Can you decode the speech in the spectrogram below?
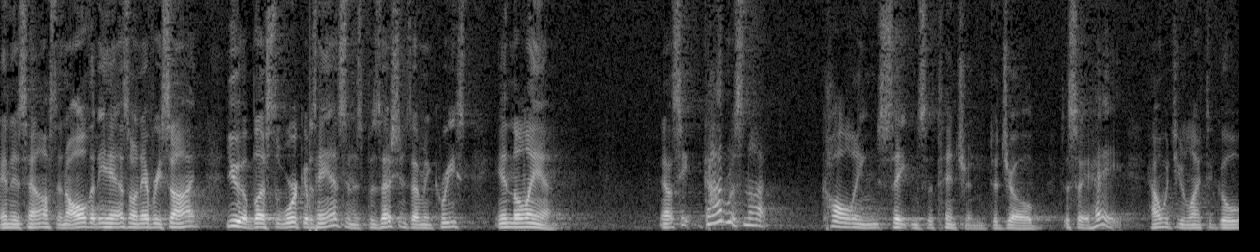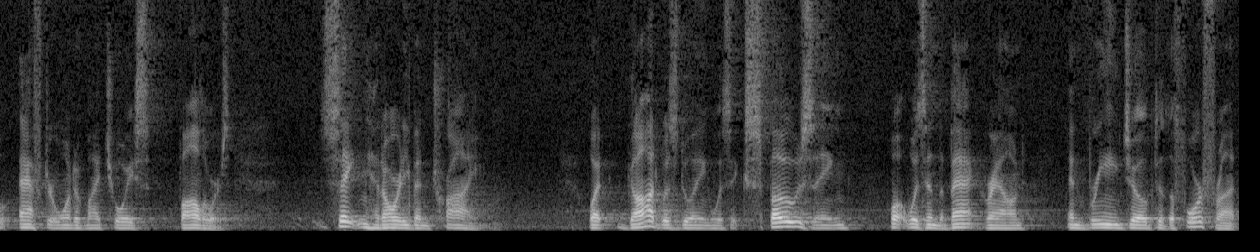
and his house and all that he has on every side? You have blessed the work of his hands, and his possessions have increased in the land. Now, see, God was not calling Satan's attention to Job to say, Hey, how would you like to go after one of my choice followers? Satan had already been trying. What God was doing was exposing what was in the background and bringing Job to the forefront.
